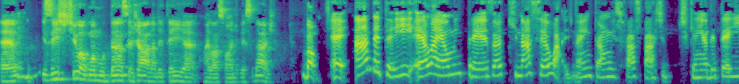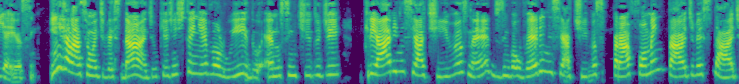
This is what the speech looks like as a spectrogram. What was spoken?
é, uhum. existiu alguma mudança já na DTI é, com relação à diversidade? Bom, é, a DTI ela é uma empresa que nasceu ágil, né? Então isso faz parte de quem a DTI é, assim. Em relação à diversidade, o que a gente tem evoluído é no sentido de criar iniciativas, né, desenvolver iniciativas para fomentar a diversidade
